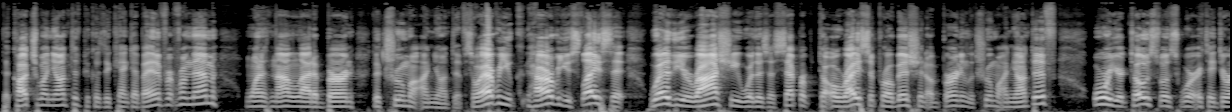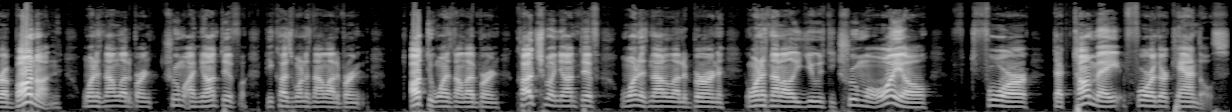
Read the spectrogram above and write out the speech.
the kachim on yontif because they can't get benefit from them, one is not allowed to burn the truma on yontif. So however you however you slice it, whether you're Rashi where there's a separate to oraisa prohibition of burning the truma on yontif, or your Tosfos where it's a d'rabbanan, one is not allowed to burn truma on yontif because one is not allowed to burn Atu, one is not allowed to burn Kachma Yantif, one is not allowed to burn, one is not allowed to use the Truma oil for the Tame for their candles.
